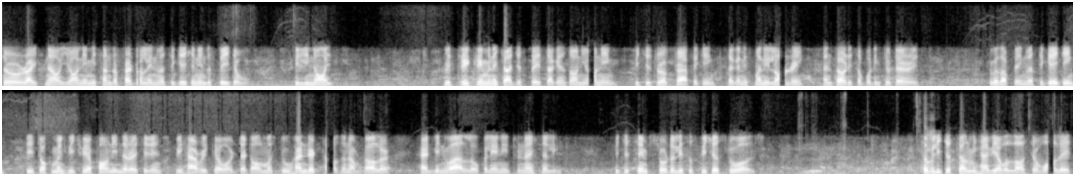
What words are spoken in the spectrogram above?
so right now your name is under federal investigation in the state of Illinois with three criminal charges placed against on your name, which is drug trafficking, second is money laundering, and third is supporting two terrorists. Because after investigating these documents which we have found in the residence, we have recovered that almost 200,000 of dollar had been wired locally and internationally, which seems totally suspicious to us. So will you just tell me, have you ever lost your wallet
